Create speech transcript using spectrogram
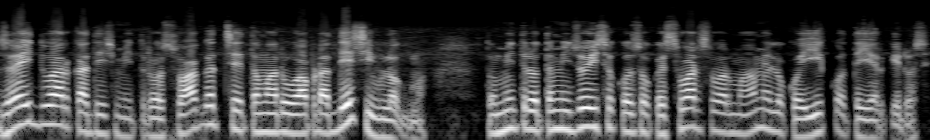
જય દ્વારકાધીશ મિત્રો, સ્વાગત છે તમારું આપણા દેશી વ્લોગમાં. તો મિત્રો, તમે જોઈ શકો છો કે સવાર સવારમાં અમે લોકો ઇકો તૈયાર કર્યો છે.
